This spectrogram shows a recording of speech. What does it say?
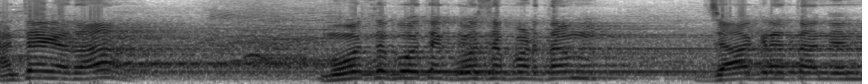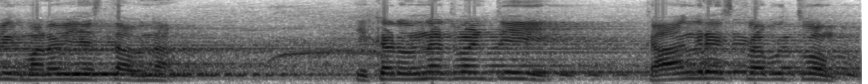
అంతే కదా? మోసపోతే కోసపడతాం జాగ్రత్త అని నేను మీకు మనవి చేస్తా ఉన్నా. ఇక్కడ ఉన్నటువంటి కాంగ్రెస్ ప్రభుత్వం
